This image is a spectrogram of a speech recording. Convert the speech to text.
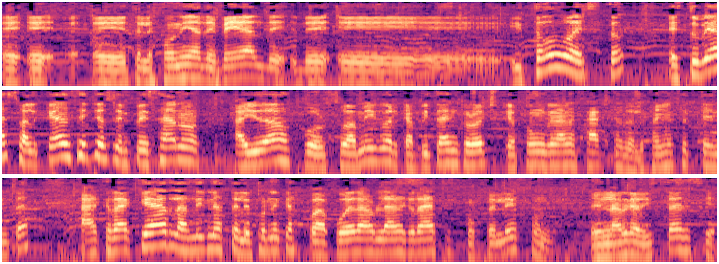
eh, eh, eh, telefonía de Bell de, de eh, y todo esto estuviera a su alcance. Ellos empezaron ayudados por su amigo el capitán Crutch que fue un gran hacker de los años 70 a craquear las líneas telefónicas para poder hablar gratis por teléfono en larga distancia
